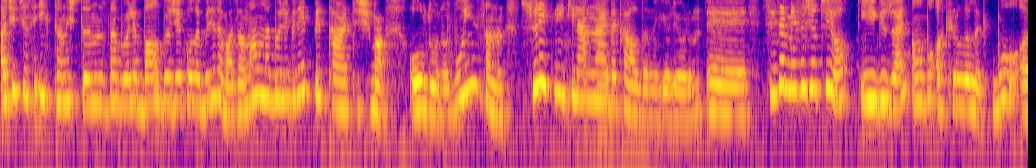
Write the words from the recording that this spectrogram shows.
Açıkçası ilk tanıştığınızda böyle bal böcek olabilir ama zamanla böyle bir hep bir tartışma olduğunu, bu insanın sürekli ikilemlerde kaldığını görüyorum. Ee, size mesaj atıyor, iyi güzel ama bu akıllılık, bu e,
